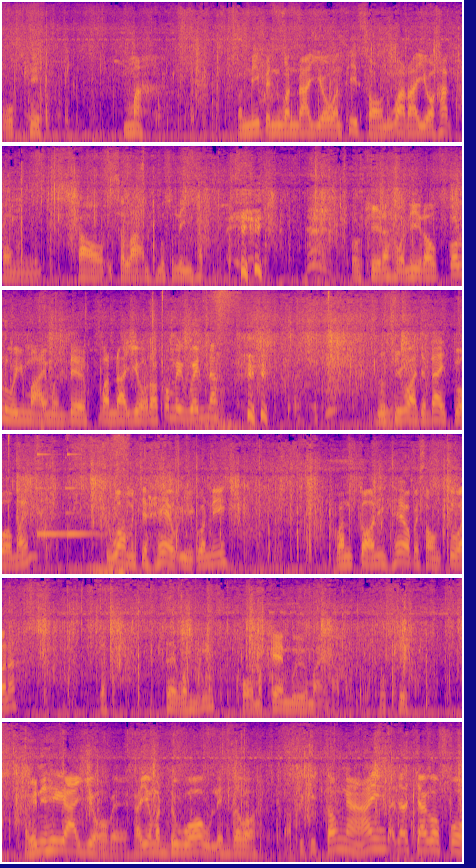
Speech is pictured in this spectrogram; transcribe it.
โอเค มา วันนี้เป็นวันรายโยวันที่สองหรือว่ารายโยฮักของชาวอิสลามมุสลิมครับ โอเคนะ วันนี้เราก็ลุยหมายเหมือนเดิม วันรายโยเราก็ไม่เว้นนะ ดูที่ว่าจะได้ตัวไหมหรือว่ามันจะแห้วอีกวันนี้ วันก่อนนี่แห้วไปสองตัวนะแต่แต่วันนี้ขอมาแก้มือใหม่ครับ โอเค Hari ni hari raya be. Raya madua boleh tak apa. Tapi kita ngai tak ada cara apa.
